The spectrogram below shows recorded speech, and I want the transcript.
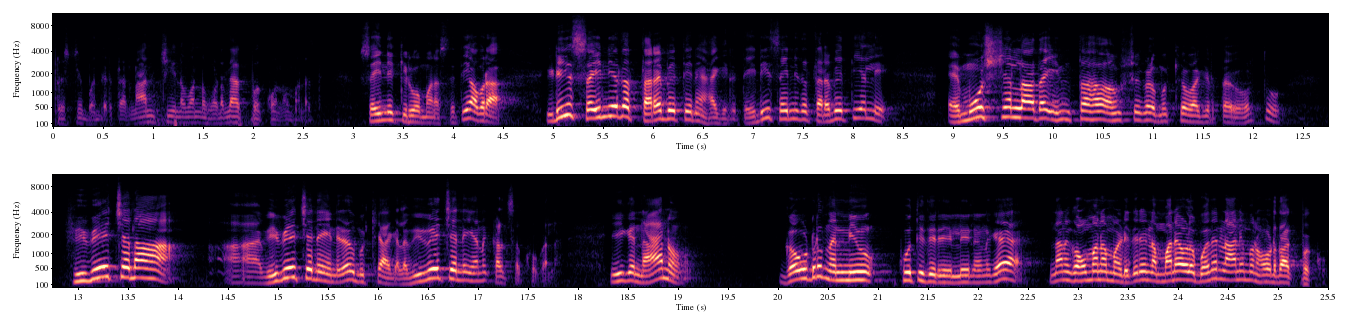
ಪ್ರಶ್ನೆ ಬಂದಿರ್ತಾರೆ. ನಾನು ಚೀನವನ್ನು ಹೊಡೆದಾಕಬೇಕು ಅನ್ನೋ ಮನಸ್ಥಿತಿ. ಸೈನಿಕರಿರುವ ಮನಸ್ಥಿತಿ ಅವರ ಇಡೀ ಸೈನ್ಯದ ತರಬೇತಿನೇ ಆಗಿರುತ್ತೆ. ಇಡೀ ಸೈನ್ಯದ ತರಬೇತಿಯಲ್ಲಿ ಎಮೋಷ್ನಲ್ ಆದ ಇಂತಹ ಅಂಶಗಳು ಮುಖ್ಯವಾಗಿರ್ತವೆ ಹೊರತು ವಿವೇಚನಾ ವಿವೇಚನೆ ಏನಿದೆ ಅದು ಮುಖ್ಯ ಆಗಲ್ಲ. ವಿವೇಚನೆಯನ್ನು ಕಳ್ಸೋಕ್ಕೆ ಹೋಗಲ್ಲ. ಈಗ ನಾನು, ಗೌಡ್ರು ನನ್ನ ನೀವು ಕೂತಿದ್ದೀರಿ ಇಲ್ಲಿ ನನಗೆ ನನಗೆ ಅವಮಾನ ಮಾಡಿದಿರಿ ನಮ್ಮ ಮನೆಯೊಳಗೆ ಬಂದರೆ ನಾನು ನಿಮ್ಮನ್ನು ಹೊಡೆದಾಕ್ಬೇಕು.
